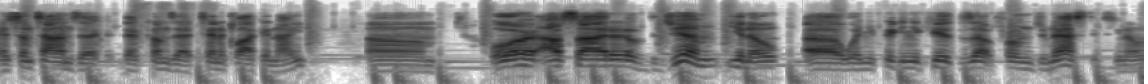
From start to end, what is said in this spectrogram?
and sometimes that that comes at ten o'clock at night, um, or outside of the gym, you know, uh, when you're picking your kids up from gymnastics, you know.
